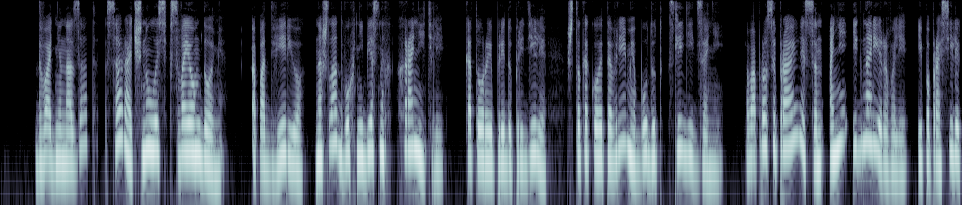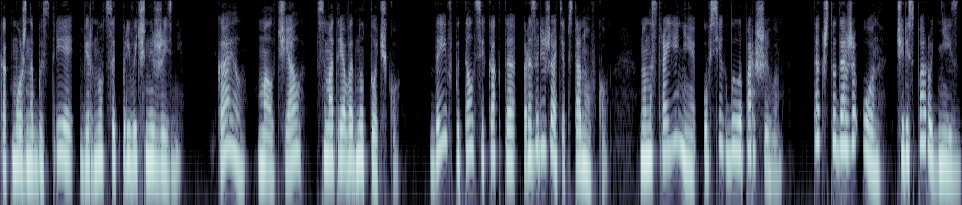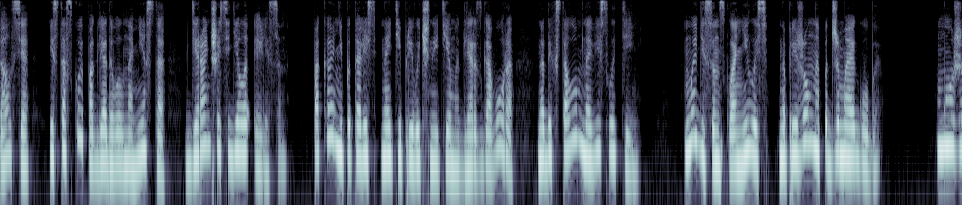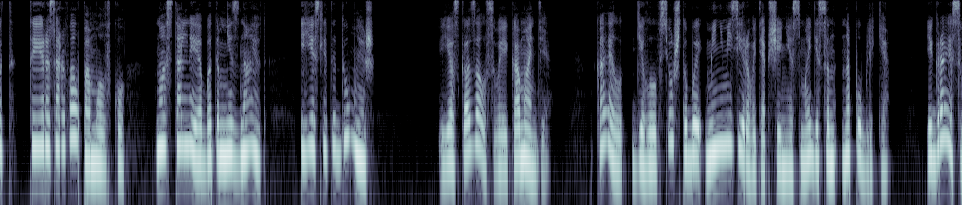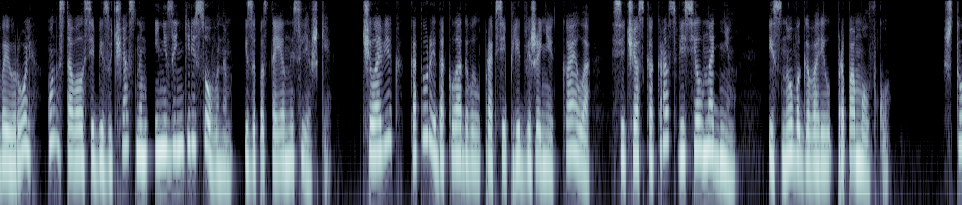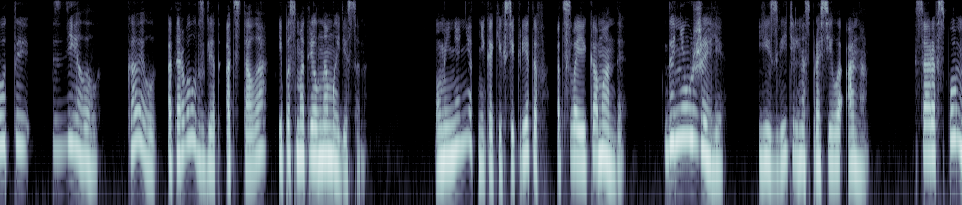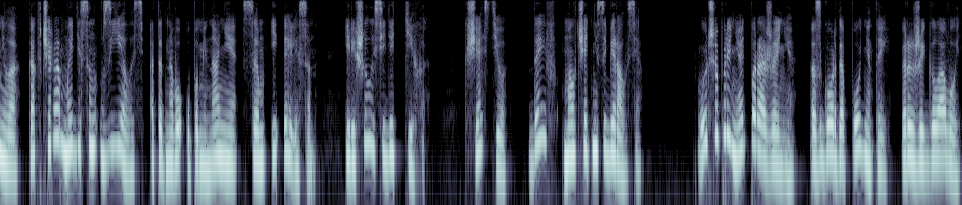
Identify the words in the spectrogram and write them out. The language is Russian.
Два дня назад Сара очнулась в своем доме, а под дверью нашла двух небесных хранителей, которые предупредили, что какое-то время будут следить за ней. Вопросы про Эллисон они игнорировали и попросили как можно быстрее вернуться к привычной жизни. Кайл молчал, смотря в одну точку. Дэйв пытался как-то разряжать обстановку, но настроение у всех было паршивым. Так что даже он через пару дней сдался и с тоской поглядывал на место, где раньше сидела Эллисон. Пока они пытались найти привычные темы для разговора, над их столом нависла тень. Мэдисон склонилась, напряженно поджимая губы. «Может, ты и разорвал помолвку, но остальные об этом не знают. И если ты думаешь...» Я сказал своей команде. Кайл делал все, чтобы минимизировать общение с Мэдисон на публике. Играя свою роль, он оставался безучастным и незаинтересованным из-за постоянной слежки. Человек, который докладывал про все передвижения Кайла, сейчас как раз висел над ним — и снова говорил про помолвку. «Что ты сделал?» Кайл оторвал взгляд от стола и посмотрел на Мэдисон. «У меня нет никаких секретов от своей команды». «Да неужели?» — язвительно спросила она. Сара вспомнила, как вчера Мэдисон взъелась от одного упоминания Сэм и Эллисон и решила сидеть тихо. К счастью, Дэйв молчать не собирался. «Лучше принять поражение», с гордо поднятой рыжей головой.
